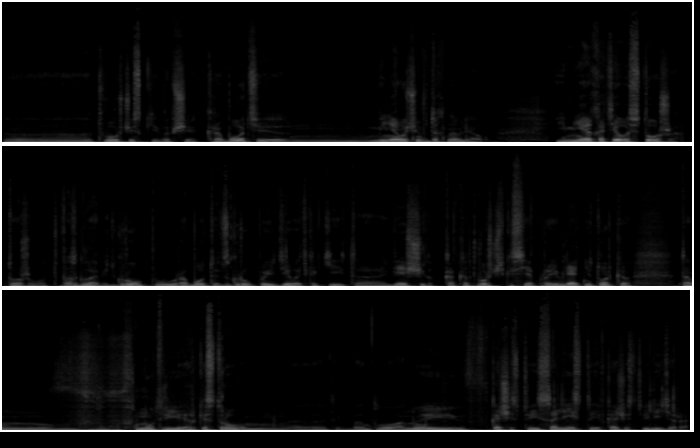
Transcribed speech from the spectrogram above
э, творческий вообще к работе меня очень вдохновлял. И мне хотелось тоже, тоже вот возглавить группу, работать с группой, делать какие-то вещи, как- как-то творчески себя проявлять, не только там внутри оркестровом э, как бы амплуа, но и в качестве и солиста, и в качестве лидера.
